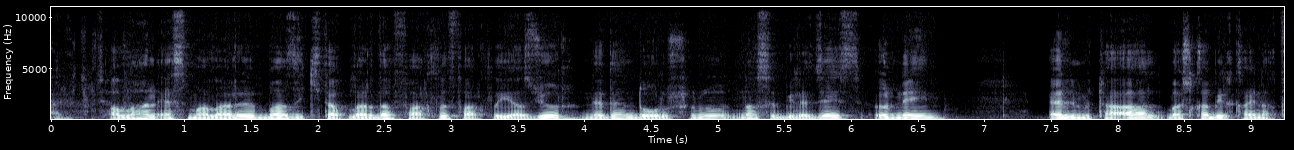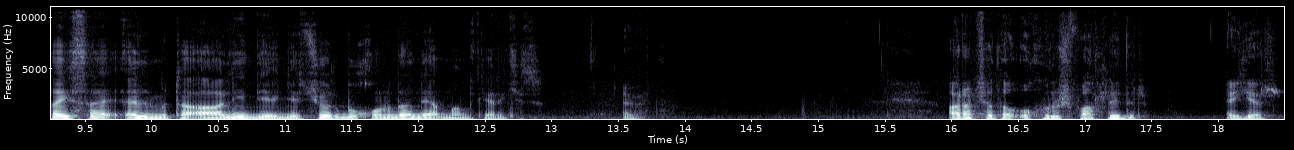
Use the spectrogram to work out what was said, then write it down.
Aleykümselam. Allah'ın esmaları bazı kitaplarda farklı farklı yazıyor. Neden doğrusunu nasıl bileceğiz? Örneğin El Müteal başka bir kaynakta ise El Müteali diye geçiyor. Bu konuda ne yapmamız gerekir? Evet. Arapçada okunuş farklıdır. Eğer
